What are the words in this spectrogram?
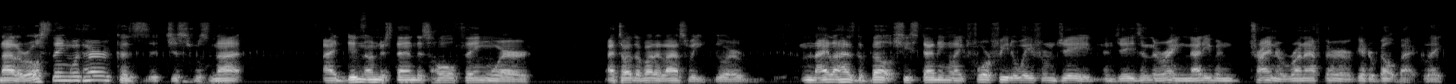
Nyla Rose thing with her because it just was not. I didn't understand this whole thing where I talked about it last week where Nyla has the belt. She's standing like four feet away from Jade, and Jade's in the ring, not even trying to run after her or get her belt back. Like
